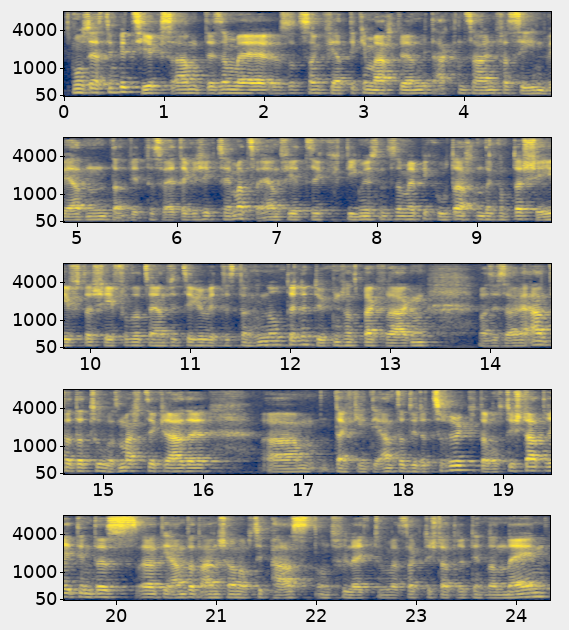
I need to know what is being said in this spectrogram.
es muss erst im Bezirksamt das einmal sozusagen fertig gemacht werden, mit Aktenzahlen versehen werden, dann wird das weitergeschickt zur MA 42, die müssen das einmal begutachten, dann kommt der Chef, der Chef von der 42er wird das dann hinunter in den Türkenschanzpark fragen, was ist eure Antwort dazu, was macht ihr gerade, ähm, dann geht die Antwort wieder zurück, da muss die Stadträtin das, äh, die Antwort anschauen, ob sie passt. Und vielleicht sagt die Stadträtin dann? Nein,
